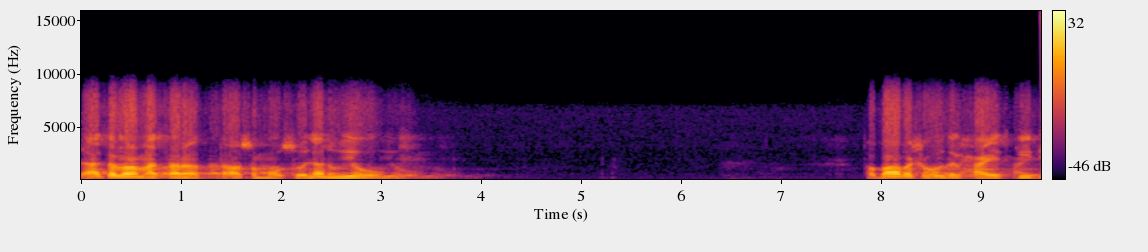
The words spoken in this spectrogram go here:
دا څلورم اثر تاسو موصولا ویو په باب شهود الحائض کې د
